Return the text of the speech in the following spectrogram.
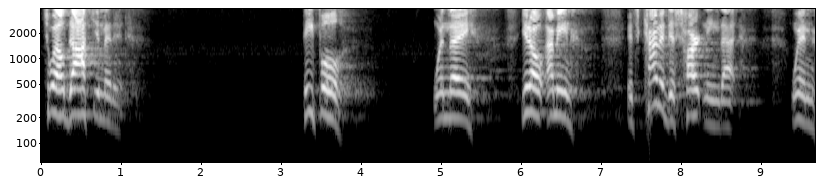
It's well documented. People, when they, you know, I mean, it's kind of disheartening that when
